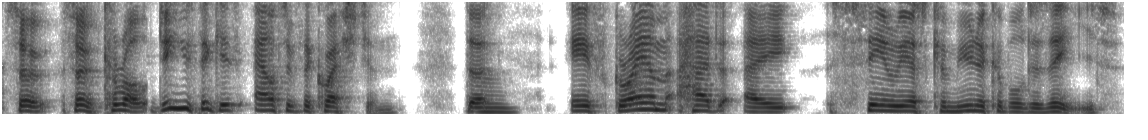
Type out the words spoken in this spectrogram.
So, so Carol, do you think it's out of the question that Mm. if Graham had a serious communicable disease,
